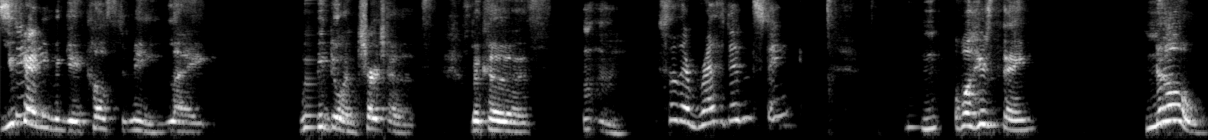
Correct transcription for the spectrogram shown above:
you can't even get close to me. Like we doing church hugs because. Mm-mm. So their breath didn't stink. Well, here's the thing. No,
